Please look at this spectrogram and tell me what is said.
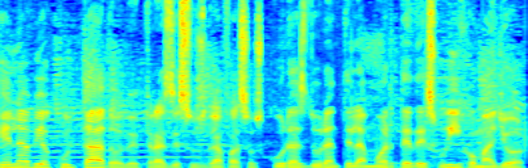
que él había ocultado detrás de sus gafas oscuras durante la muerte de su hijo mayor.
